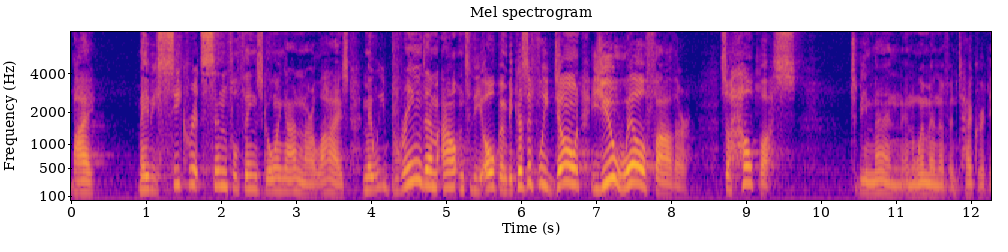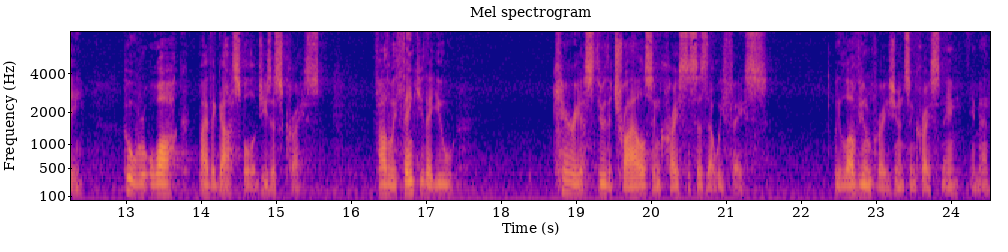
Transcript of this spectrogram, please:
by maybe secret sinful things going on in our lives, may we bring them out into the open because if we don't, you will, Father. So help us to be men and women of integrity who walk by the gospel of Jesus Christ. Father, we thank you that you carry us through the trials and crises that we face. We love you and praise you. And it's in Christ's name. Amen.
